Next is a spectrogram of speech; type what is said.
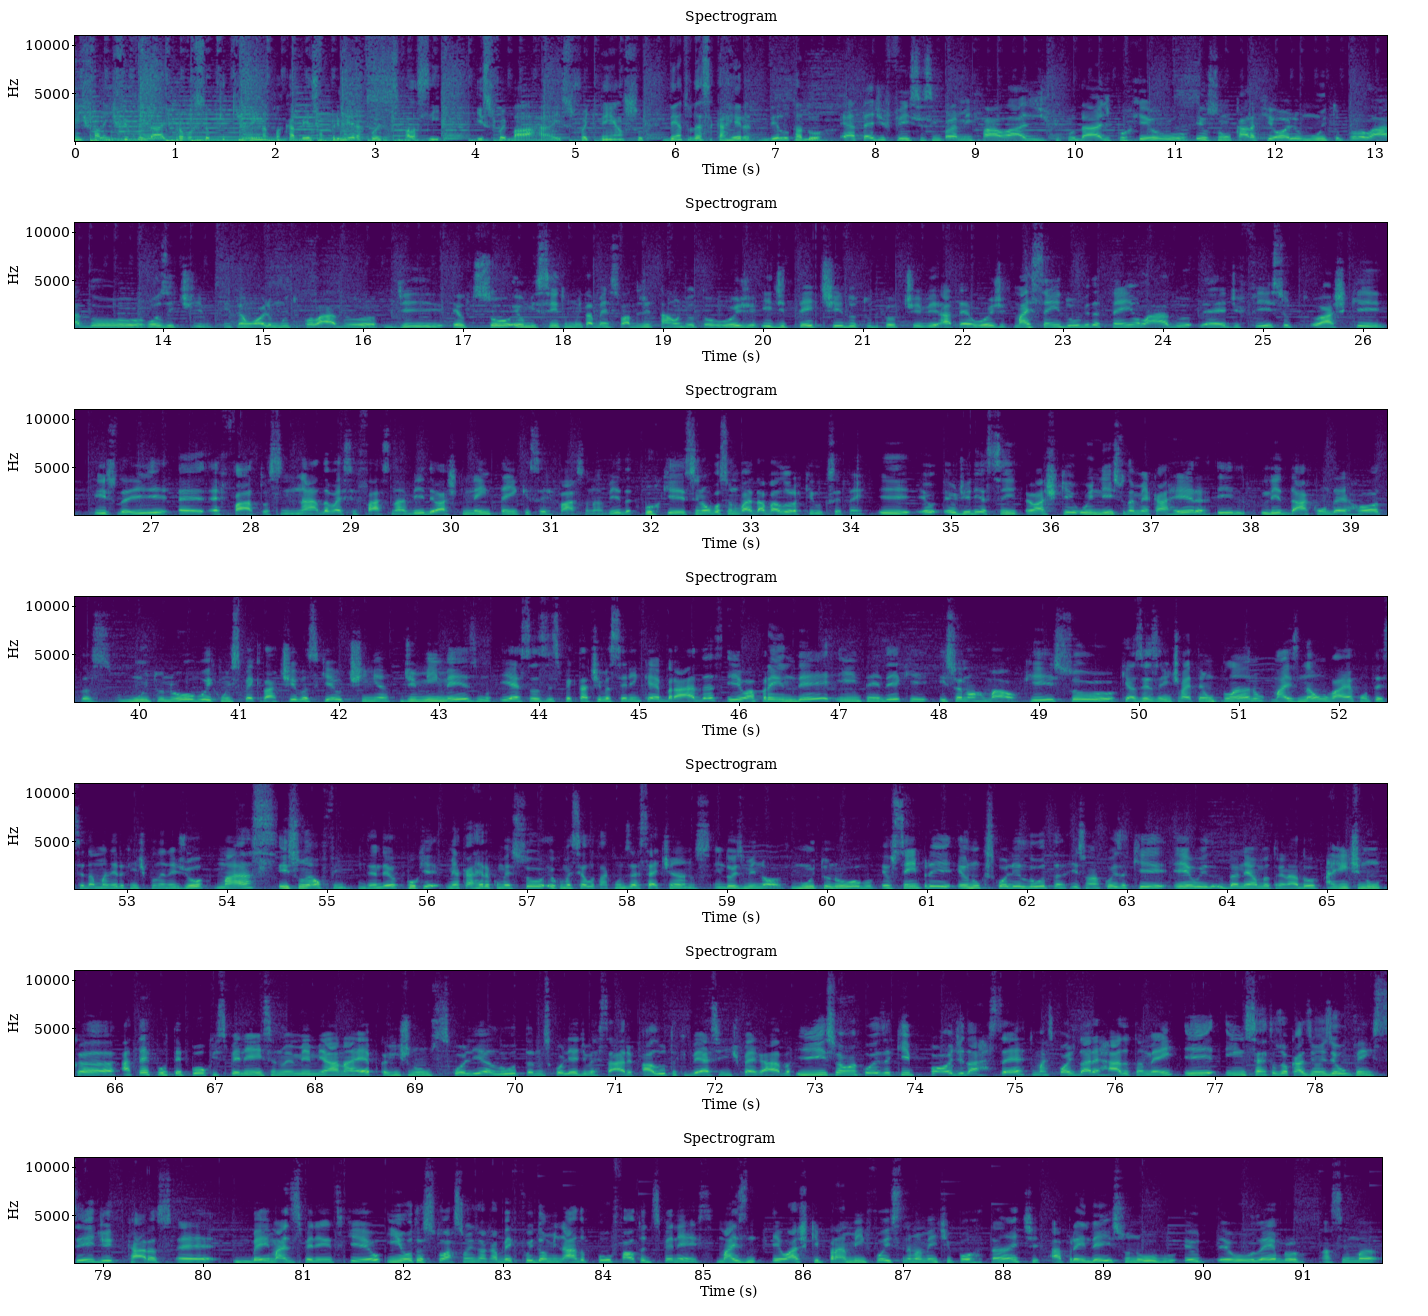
gente fala em dificuldade para você, o que, que vem na tua cabeça? A primeira coisa que você fala assim, isso foi barra, isso foi tenso, dentro dessa carreira de lutador? É até difícil, assim, para mim falar de dificuldade, porque eu, eu sou um cara que olho muito pro lado positivo. Então, olho muito pro lado de eu sou, eu me sinto muito abençoado de estar onde eu tô hoje e de ter tido tudo que eu tive até hoje. Mas sem dúvida tem o lado é, difícil. Eu acho que isso daí é, é, fato, assim, nada vai ser fácil na vida, eu acho que nem tem que ser fácil na vida, porque senão você não vai dar valor àquilo que você tem. E eu, eu diria assim, eu acho que o início da minha carreira e lidar com derrotas muito novo e com expectativas que eu tinha de mim mesmo e essas expectativas serem quebradas e eu aprender e entender que isso é normal, que isso, que às vezes a gente vai ter um plano, mas não vai acontecer da maneira que a gente planejou, mas isso não é o fim, entendeu? Porque minha carreira começou, eu comecei a lutar com 17 anos, em 2009. Muito novo. Eu sempre, eu nunca escolhi luta. Isso é uma coisa que eu e o Daniel, meu treinador, a gente nunca, até por ter pouca experiência no MMA na época, a gente não escolhia luta, não escolhia adversário. A luta que viesse a gente pegava. E isso é uma coisa que pode dar certo, mas pode dar errado também. E em certas ocasiões eu venci de caras é, bem mais experientes que eu. Em outras situações eu acabei que fui dominado por falta de experiência. Mas eu acho que para mim foi extremamente importante aprender isso novo. Eu, eu lembro, assim, uma,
